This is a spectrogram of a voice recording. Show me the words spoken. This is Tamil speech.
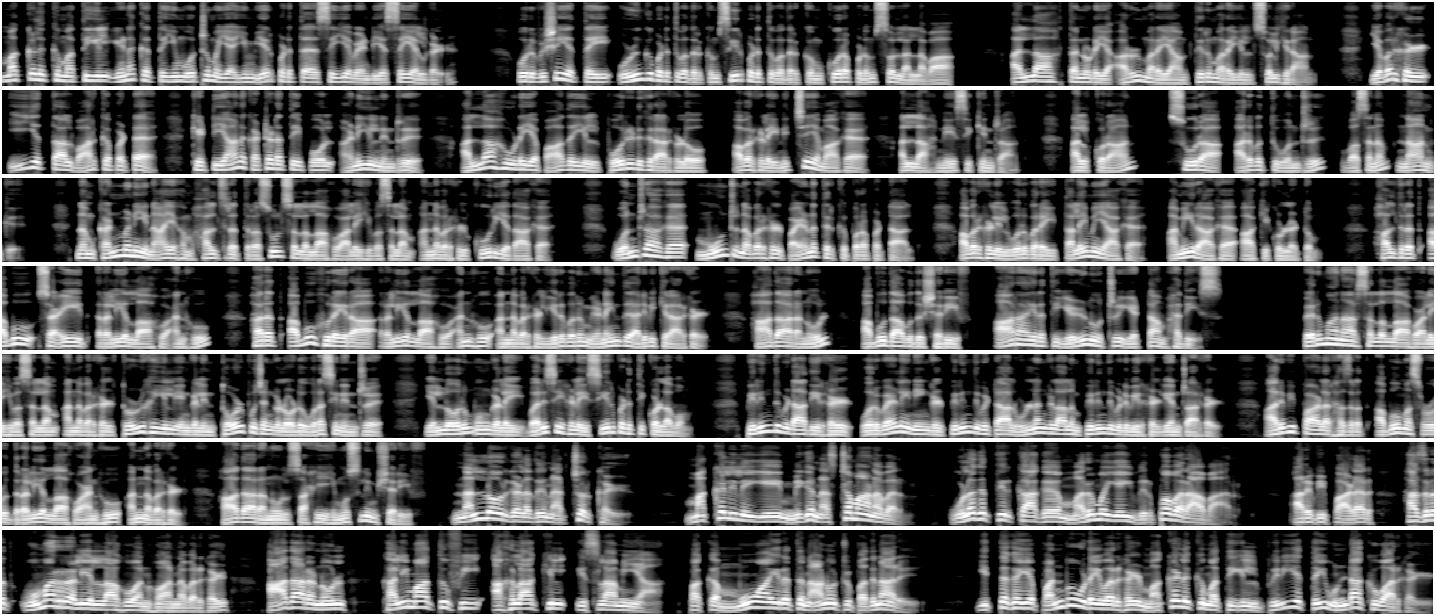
மக்களுக்கு மத்தியில் இணக்கத்தையும் ஒற்றுமையையும் ஏற்படுத்த செய்ய வேண்டிய செயல்கள். ஒரு விஷயத்தை ஒழுங்குபடுத்துவதற்கும் சீர்படுத்துவதற்கும் கூறப்படும் சொல் அல்லவா? அல்லாஹ் தன்னுடைய அருள்மறையாம் திருமறையில் சொல்கிறான் எவர்கள் ஈயத்தால் வார்க்கப்பட்ட கெட்டியான கட்டடத்தைப் போல் அணியில் நின்று அல்லாஹுடைய பாதையில் போரிடுகிறார்களோ அவர்களை நிச்சயமாக அல்லாஹ் நேசிக்கின்றான். அல் குரான் சூரா அறுபத்து ஒன்று வசனம் நான்கு. நம் கண்மணி நாயகம் ஹல்ஸ்ரத் ரசூல் சல்லல்லாஹு அலஹி வசலம் அன்னவர்கள் கூறியதாக ஒன்றாக மூன்று நபர்கள் பயணத்திற்கு புறப்பட்டால் அவர்களில் ஒருவரை தலைமையாக அமீராக ஆக்கிக் கொள்ளட்டும் ஹல்ரத் அபு சயீத் ரலியல்லாஹு அன்ஹு ஹரத் அபு ஹுரைரா ரலியல்லாஹு அன்ஹு அன்னவர்கள் இருவரும் இணைந்து அறிவிக்கிறார்கள். ஹாதார நூல் அபுதாவுது ஷரீஃப் ஆறாயிரத்தி எழுநூற்று எட்டாம் ஹதீஸ். பெருமானார் சல்லல்லாஹு அலைஹி வசல்லம் அன்னவர்கள் தொழுகையில் எங்களின் தோள்புஜங்களோடு உரசி நின்று எல்லோரும் உங்களை வரிசைகளை சீர்படுத்திக் கொள்ளவும். பிரிந்து விடாதீர்கள் ஒருவேளை நீங்கள் பிரிந்துவிட்டால் உள்ளங்களாலும் பிரிந்து விடுவீர்கள் என்றார்கள். அறிவிப்பாளர் ஹசரத் அபூ ரலி ரலியல்லாஹு அன்ஹு அன்னவர்கள் ஆதார் அனூல் சஹீஹ் முஸ்லிம் ஷெரீஃப். நல்லோர்களது நற்சொற்கள். மக்களிலேயே மிக நஷ்டமானவர் உலகத்திற்காக மறுமையை விற்பவராவார். அறிவிப்பாளர் ஹஸ்ரத் உமர் அலி அலியல்லாஹு அன்ஹான் அவர்கள் ஆதார நூல் கலிமாத்து ஃபி அஹ்லாக்கில் இஸ்லாமியா பக்கம் மூவாயிரத்து நானூற்று பதினாறு. இத்தகைய பண்பு உடையவர்கள் மக்களுக்கு மத்தியில் பிரியத்தை உண்டாக்குவார்கள்.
